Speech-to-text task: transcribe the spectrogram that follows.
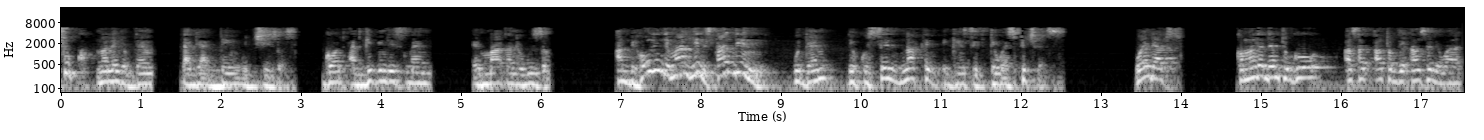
took knowledge of them that they had been with Jesus. God had given these men a mouth and a wisdom. And beholding the man here standing with them, they could say nothing against it. They were speechless. When they had commanded them to go out of the answer they were,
